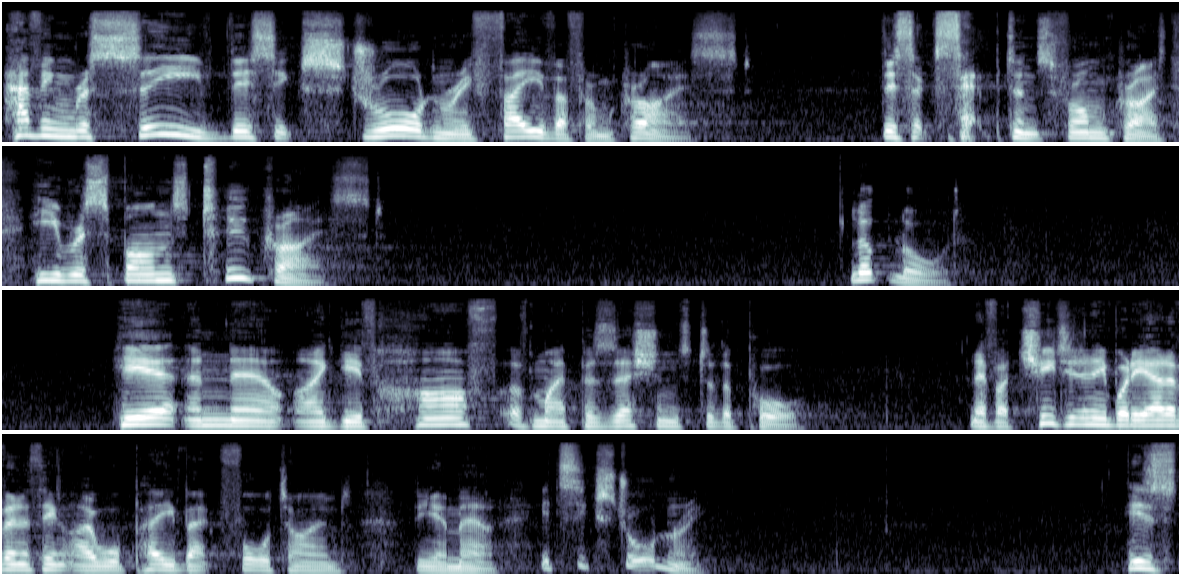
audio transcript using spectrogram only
Having received this extraordinary favor from Christ, this acceptance from Christ, he responds to Christ. Look, Lord, here and now I give half of my possessions to the poor. And if I cheated anybody out of anything, I will pay back four times the amount. It's extraordinary. His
